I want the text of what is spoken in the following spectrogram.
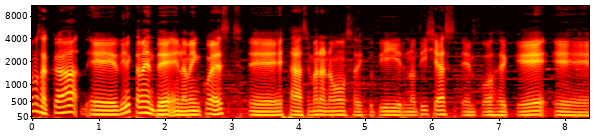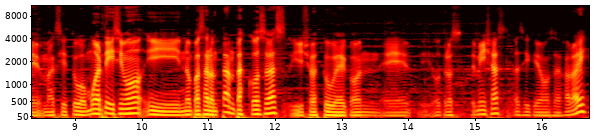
Estamos acá eh, directamente en la main quest. Eh, esta semana no vamos a discutir noticias en pos de que eh, Maxi estuvo muertísimo y no pasaron tantas cosas. Y yo estuve con otros temillas, así que vamos a dejarlo ahí.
